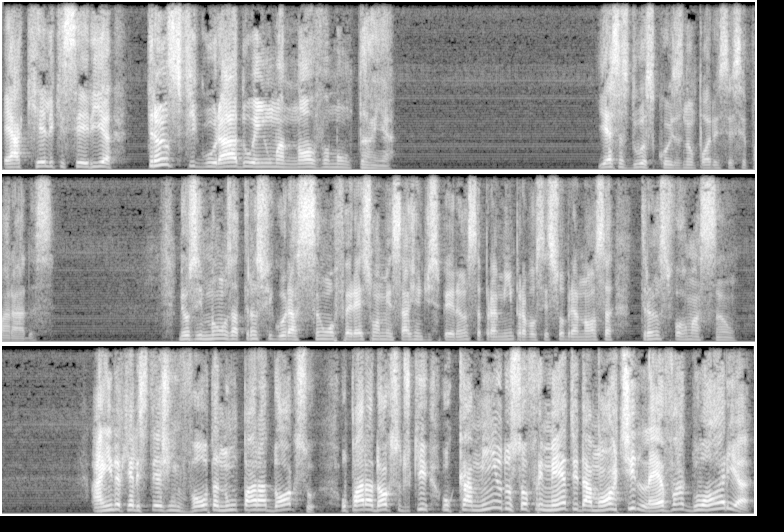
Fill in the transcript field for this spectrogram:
é aquele que seria transfigurado em uma nova montanha. E essas duas coisas não podem ser separadas. Meus irmãos, a transfiguração oferece uma mensagem de esperança para mim e para você sobre a nossa transformação ainda que ela esteja envolta num paradoxo o paradoxo de que o caminho do sofrimento e da morte leva à glória.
